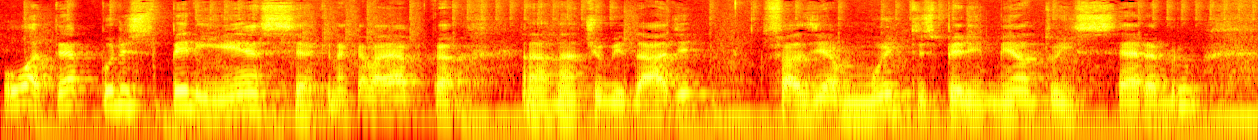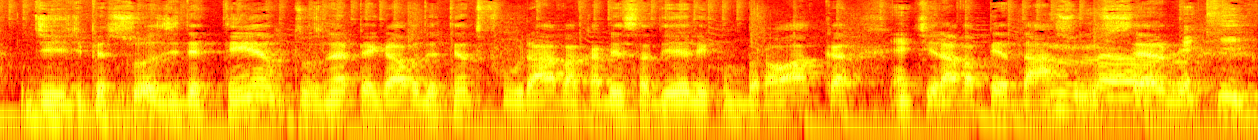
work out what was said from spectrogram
ou até por experiência, que naquela época, na antiguidade, fazia muito experimento em cérebro de, de pessoas, de detentos, né? Pegava o detento, furava a cabeça dele com broca e tirava pedaço do cérebro é que-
